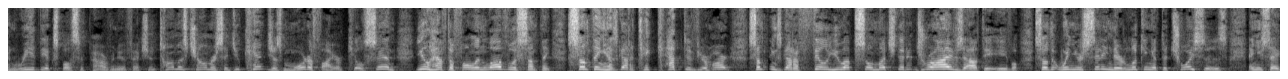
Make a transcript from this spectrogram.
and read The Expulsive Power of a New Affection. Thomas Chalmers said, You can't just mortify or kill sin. You have to fall in love with something. Something has got to take captive your heart. Something's got to fill you up so much that it drives out the evil. So that when you're sitting there looking at the choices and you say,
